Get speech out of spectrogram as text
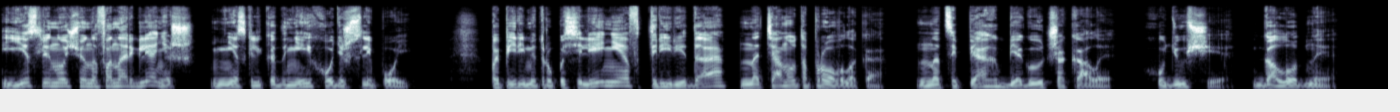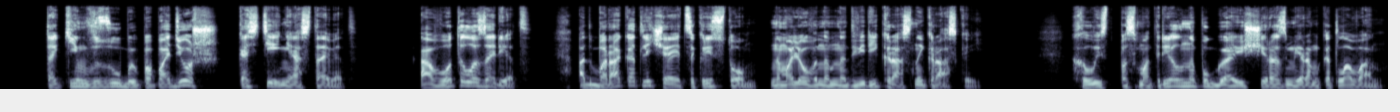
Если ночью на фонарь глянешь, несколько дней ходишь слепой. По периметру поселения в три ряда натянута проволока. На цепях бегают шакалы. Худющие, голодные. Таким в зубы попадешь, костей не оставят. А вот и лазарет. От барака отличается крестом, намалеванным на двери красной краской. Хлыст посмотрел на пугающий размером котлован.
